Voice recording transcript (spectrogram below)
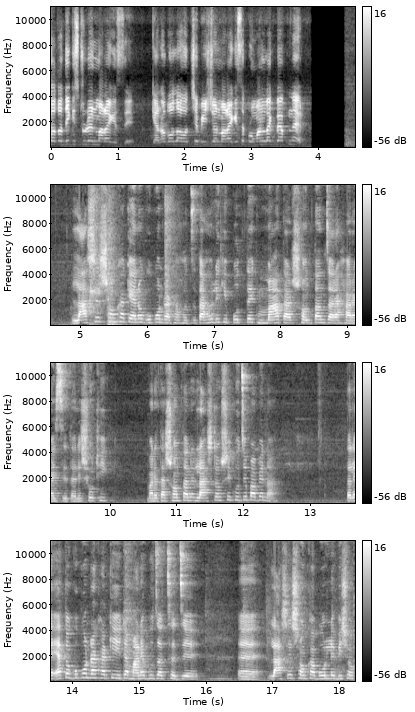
শতাধিক স্টুডেন্ট মারা গেছে। কেন বলা হচ্ছে বিশ জন মারা গেছে? প্রমাণ লাগবে আপনার? লাশের সংখ্যা কেন গোপন রাখা হচ্ছে? তাহলে কি প্রত্যেক মা তার সন্তান যারা হারাইছে, তাহলে সঠিক? মানে তার সন্তানের লাশটাও সে খুঁজে পাবে না? তাহলে এত গোপন রাখার কি এটা মানে বোঝাচ্ছে যে লাশের সংখ্যা বললে বিষয়,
